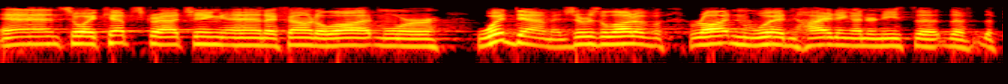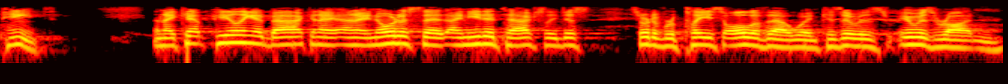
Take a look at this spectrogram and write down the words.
And so I kept scratching, and I found a lot more wood damage. There was a lot of rotten wood hiding underneath the, the, the paint. And I kept peeling it back and I, and I noticed that I needed to actually just sort of replace all of that wood because it was, it was rotten.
